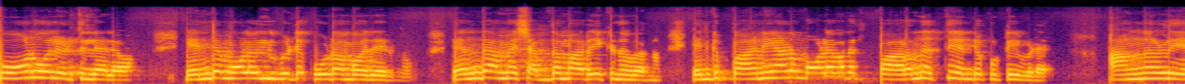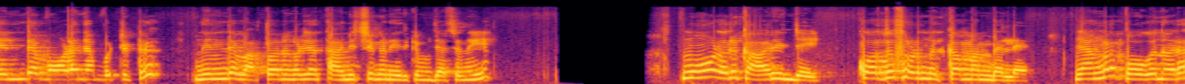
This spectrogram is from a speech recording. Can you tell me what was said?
ഫോൺ പോലും എടുത്തില്ലല്ലോ. എന്റെ മോളെ വീട്ടിൽ കൂടാൻ പോയതായിരുന്നു. എന്താ അമ്മ ശബ്ദം മാറിയിക്കണെന്ന് പറഞ്ഞു. എനിക്ക് പനിയാണ് മോളെ പറഞ്ഞിട്ട് പറന്നെത്തി എന്റെ കുട്ടി ഇവിടെ. അങ്ങനെയുള്ള എന്റെ മോളെ ഞാൻ വിട്ടിട്ട് നിന്റെ വർത്തമാനം കൊണ്ട് ഞാൻ തനിച്ചിങ്ങനെ ഇരിക്കും വിചാരിച്ചു. നീ മോൾ ഒരു കാര്യം ചെയ് കുറച്ച് ദിവസം ഇവിടെ നിൽക്കാൻ വന്നതല്ലേ? ഞങ്ങൾ പോകുന്നവരെ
